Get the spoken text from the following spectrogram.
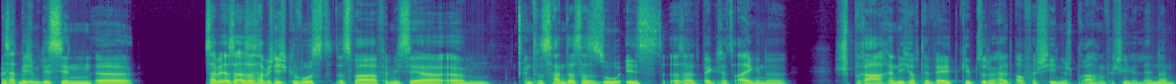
Das hat mich ein bisschen, äh, das habe also, also hab ich nicht gewusst. Das war für mich sehr ähm, interessant, dass das so ist, dass es halt wirklich als eigene Sprache nicht auf der Welt gibt, sondern halt auch verschiedene Sprachen in verschiedenen Ländern.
